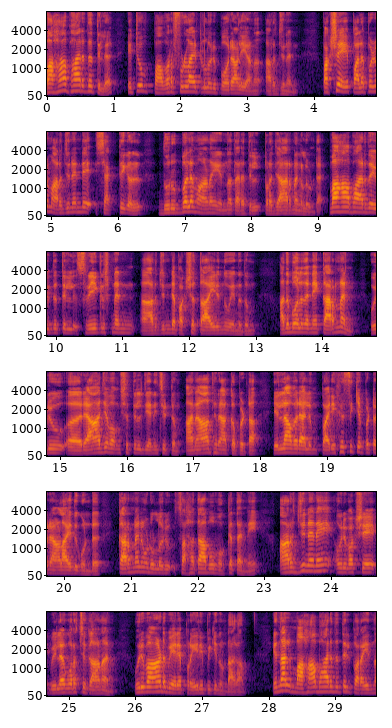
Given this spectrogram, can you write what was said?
മഹാഭാരതത്തിൽ ഏറ്റവും പവർഫുൾ ആയിട്ടുള്ള ഒരു പോരാളിയാണ് അർജുനൻ. പക്ഷേ പലപ്പോഴും അർജുനന്റെ ശക്തികൾ ദുർബലമാണ് എന്ന തരത്തിൽ പ്രചാരണങ്ങളുണ്ട്. മഹാഭാരത യുദ്ധത്തിൽ ശ്രീകൃഷ്ണൻ അർജുനന്റെ പക്ഷത്തായിരുന്നു എന്നതും അതുപോലെ തന്നെ കർണൻ ഒരു രാജവംശത്തിൽ ജനിച്ചിട്ടും അനാഥനാക്കപ്പെട്ട എല്ലാവരാലും പരിഹസിക്കപ്പെട്ട ഒരാളായതുകൊണ്ട് കർണനോടുള്ളൊരു സഹതാപവും ഒക്കെ തന്നെ അർജുനനെ ഒരുപക്ഷെ വില കുറച്ച് കാണാൻ ഒരുപാട് പേരെ പ്രേരിപ്പിക്കുന്നുണ്ടാകാം. എന്നാൽ മഹാഭാരതത്തിൽ പറയുന്ന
